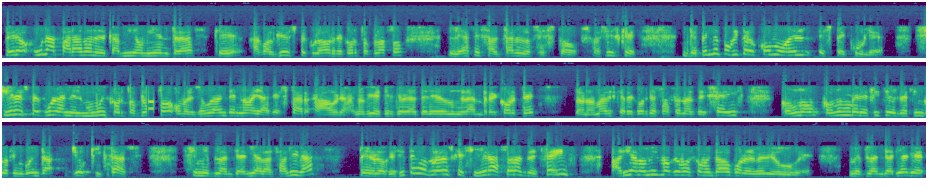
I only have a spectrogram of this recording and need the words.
pero una parada en el camino mientras que a cualquier especulador de corto plazo le hace saltar en los stops. Así es que depende un poquito de cómo él especule. Si él especula en el muy corto plazo, hombre, seguramente no haya que estar ahora. No quiere decir que vaya a tener un gran recorte, lo normal es que recorte esas zonas de 6, con, uno, con un beneficio de 5.50 yo quizás sí me plantearía la salida, pero lo que sí tengo claro es que si llega a zonas de 6, haría lo mismo que hemos comentado con el BBV. Me plantearía que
